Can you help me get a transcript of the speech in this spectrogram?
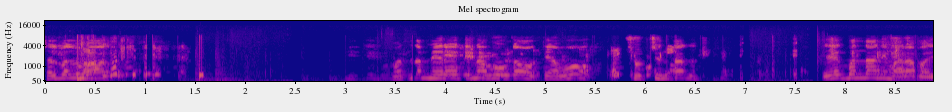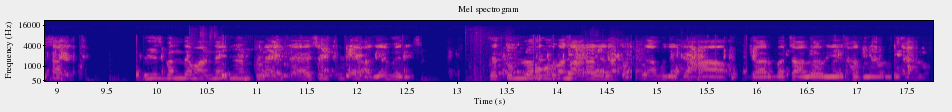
चल बल्लू भाग मतलब मेरा इतना बोटा होते हैं वो शुभ चिंतक। एक बंदा नहीं मारा भाई साहब। बीस बंदे मारने की एमपी नहीं ऐसी स्थिति आ गई मेरी। कि तुम लोगों का सहारा लेना पड़ता है मुझे कि हाँ यार बचा लो और ये कर लो और कर लो।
